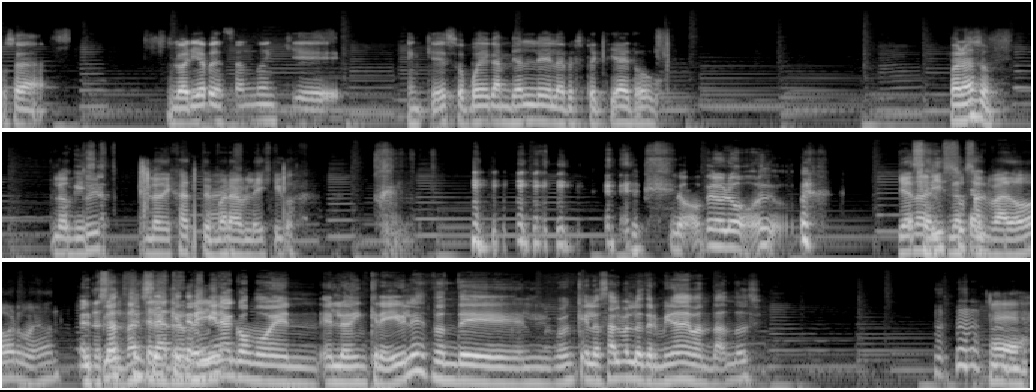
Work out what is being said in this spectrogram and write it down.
o sea, lo haría pensando en que, en que eso puede cambiarle la perspectiva de todo. Bueno, eso. Los O quizás- tweets lo dejaste Ah. parapléjico. No, pero no. no. Ya no lo sal- salvador, weón. El Lo plot twist es que atropello. termina como en, en Los Increíbles, donde el weón que lo salva lo termina demandando. así. Eh,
